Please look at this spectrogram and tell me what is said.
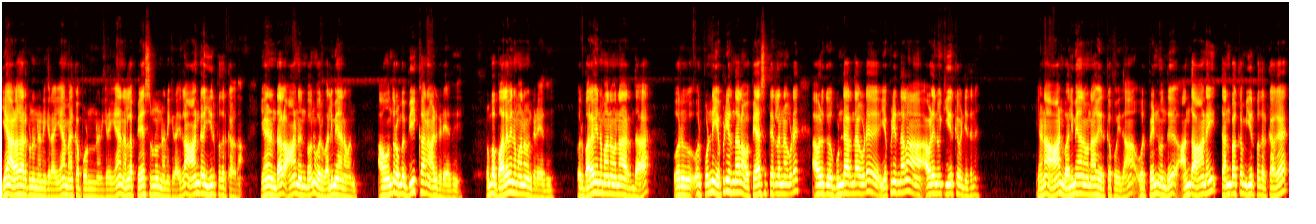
ஏன் அழகாக இருக்கணும்னு நினைக்கிறா? ஏன் மேக்கப் போடணும்னு நினைக்கிறா? ஏன் நல்லா பேசணும்னு நினைக்கிறா? இதெல்லாம் ஆண்களை ஈர்ப்பதற்காக தான். ஏனென்றால் ஆண் என்பவன் ஒரு வலிமையானவன். அவன் வந்து ரொம்ப வீக்கான ஆள் கிடையாது. ரொம்ப பலவீனமானவன் கிடையாது. ஒரு பலவீனமானவனாக இருந்தால் ஒரு ஒரு பொண்ணு எப்படி இருந்தாலும் அவள் பேச தெரியலன்னா கூட, அவளுக்கு குண்டா இருந்தால் கூட எப்படி இருந்தாலும் அவளை நோக்கி ஈர்க்க வேண்டியதுன்னு ஏன்னா, ஆண் வலிமையானவனாக இருக்க போய் தான், ஒரு பெண் வந்து அந்த ஆணை தன் பக்கம் ஈர்ப்பதற்காக,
